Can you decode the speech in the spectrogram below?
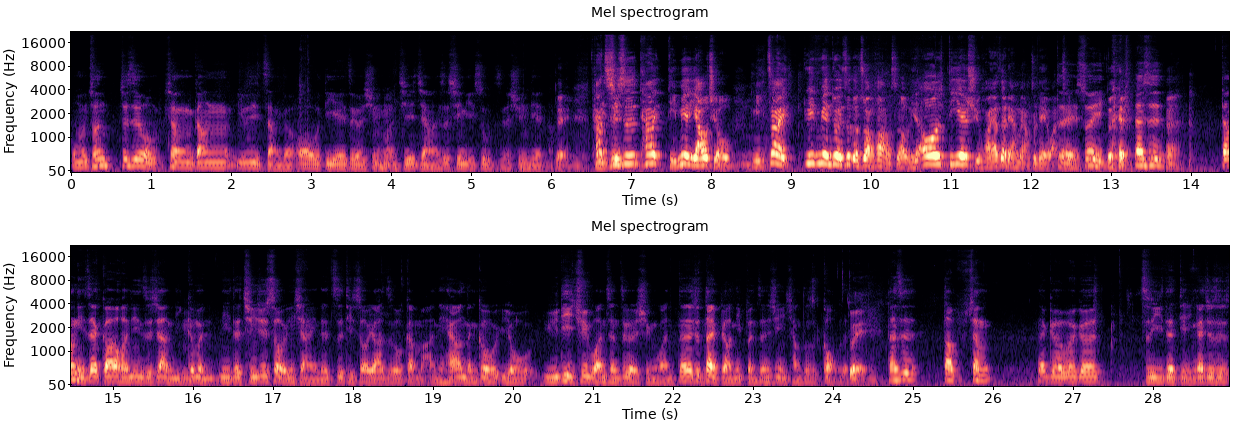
我们从就是我们像刚 Uzi 讲的 OODA 这个循环，其实讲的是心理素质的训练啊。对它其实它里面要求你在面面对这个状况的时候，你的 OODA 循环要在两秒之内完成。对，所以对。但是嗯。当你在高压环境之下，你根本你的情绪受影响，你的肢体受压制或干嘛，你还要能够有余力去完成这个循环，但是就代表你本身心理强度是够的。对，但是大像那个威哥质疑的点，应该就是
